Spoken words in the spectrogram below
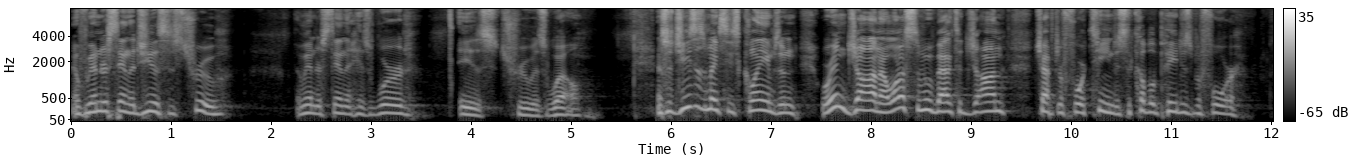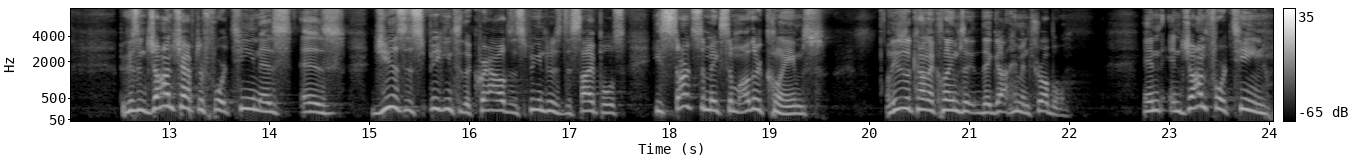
And if we understand that Jesus is true, then we understand that his word is true as well. And so Jesus makes these claims, and we're in John. I want us to move back to John chapter 14, just a couple of pages before. Because in John chapter 14, as, as Jesus is speaking to the crowds and speaking to his disciples, he starts to make some other claims. And these are the kind of claims that, that got him in trouble. In, in John 14,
